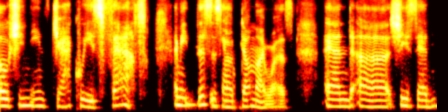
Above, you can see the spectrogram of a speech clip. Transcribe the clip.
Oh, she means Jacques Fath. I mean, this is how dumb I was. And uh, she said,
